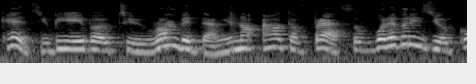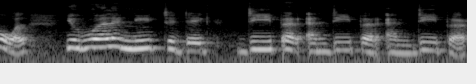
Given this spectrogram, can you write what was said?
kids. You be able to run with them. You're not out of breath. So whatever is your goal you really need to dig deeper and deeper and deeper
